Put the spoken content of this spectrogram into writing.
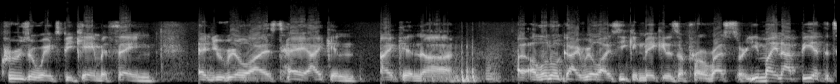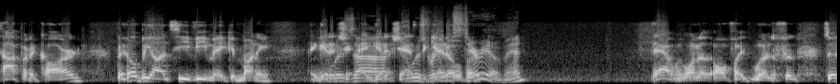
cruiserweights became a thing, and you realized, hey, I can I can. Uh, a little guy realized he can make it as a pro wrestler. He might not be at the top of the card, but he'll be on TV making money and get It a ch- and get uh, a chance it was to get Rey over. Mysterio, man. Yeah, one of the, all fight. One of the, so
